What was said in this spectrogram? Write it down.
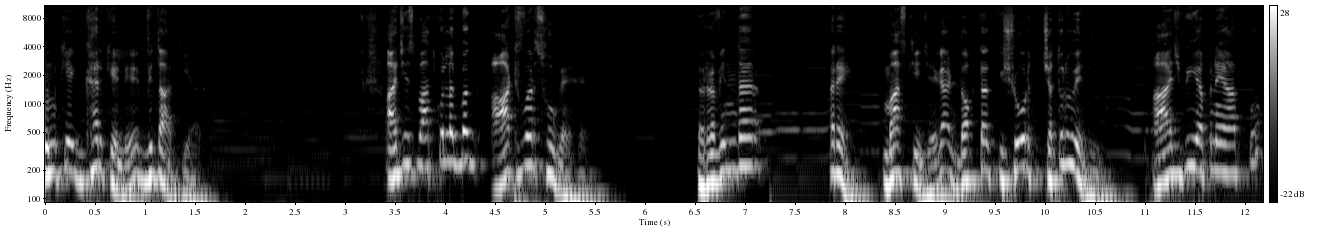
उनके घर के लिए विदा किया। आज इस बात को लगभग आठ वर्ष हो गए हैं। रविंदर, अरे, माफ़ कीजिएगा, डॉक्टर किशोर चतुर्वेदी आज भी अपने आप को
